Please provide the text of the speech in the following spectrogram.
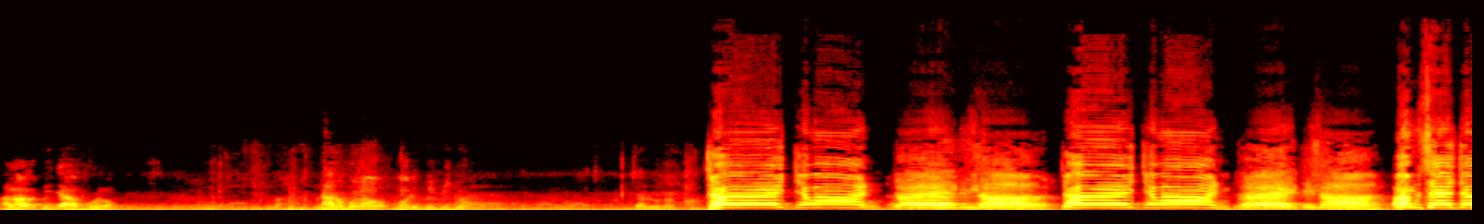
હાલો હાલો બીજા બોલો નારો બોલાવો મોરી ભાઈ બીજો. ચાલુ રાખો. જય જવાન! જય કિસાન! જય જવાન જય કિસાન! હમસે જો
